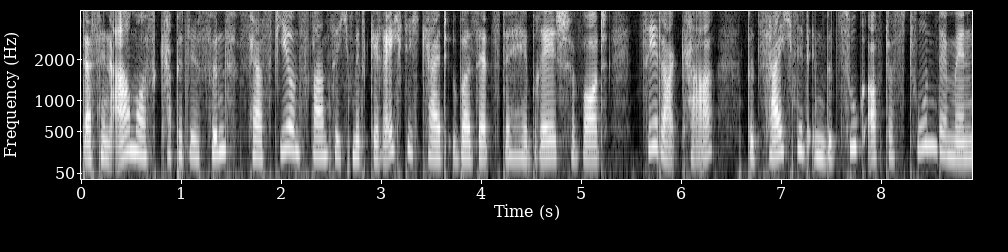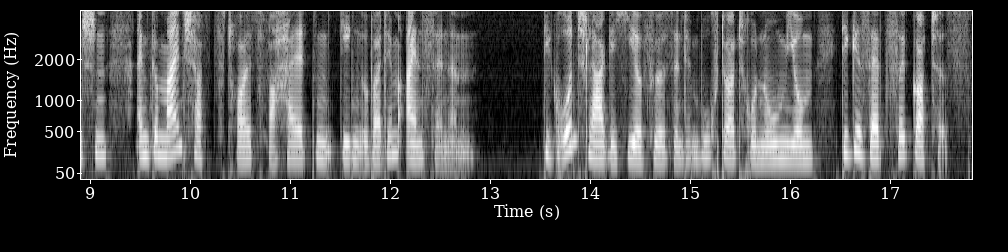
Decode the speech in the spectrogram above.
Das in Amos Kapitel 5 Vers 24 mit Gerechtigkeit übersetzte hebräische Wort Zedaka bezeichnet in Bezug auf das Tun der Menschen ein gemeinschaftstreues Verhalten gegenüber dem Einzelnen. Die Grundlage hierfür sind im Buch Deuteronomium die Gesetze Gottes.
